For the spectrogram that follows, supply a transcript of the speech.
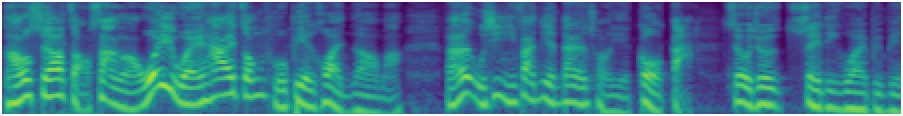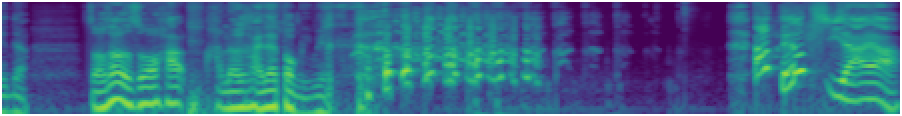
然后睡到早上哦，我以为他会中途变换，你知道吗？反正五星级饭店单人床也够大，所以我就睡另外一边边的。早上的时候，他人还在洞里面，他没有起来啊。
